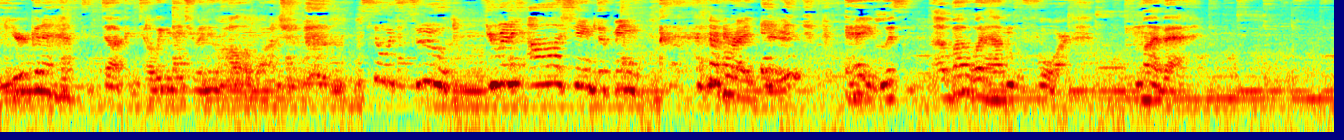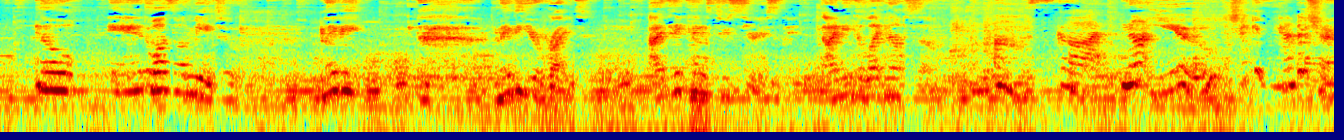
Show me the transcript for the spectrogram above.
You're gonna have to duck until we can get you a new holo-watch. So it's true. You really are ashamed of me. right, dude. Hey, listen. About what happened before. My bad. No, it was on me too. Maybe. Maybe you're right. I take things too seriously. I need to lighten up some. Oh, Scott, not you. Check his temperature.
